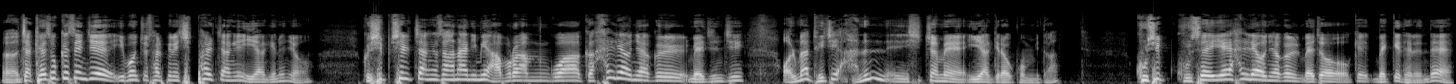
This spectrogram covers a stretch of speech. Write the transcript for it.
어, 자, 계속해서 이제 이번 주 살피는 18장의 이야기는요, 그 17장에서 하나님이 아브라함과 그 할례 언약을 맺은 지 얼마 되지 않은 시점의 이야기라고 봅니다. 99세에 할례 언약을 맺어 맺게 되는데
